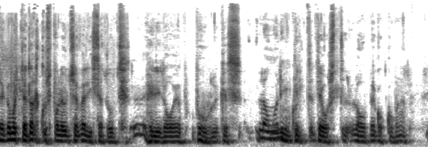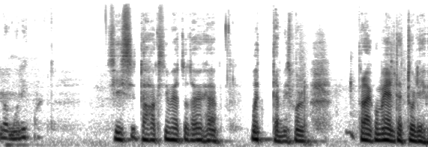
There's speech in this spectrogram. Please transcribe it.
ja ka mõttetarkus pole üldse välistatud helilooja puhul, kes mingit teost loob ja kokku paneb. loomulikult siis tahaks nimetada ühe mõtte, mis mul praegu meelde tuli.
